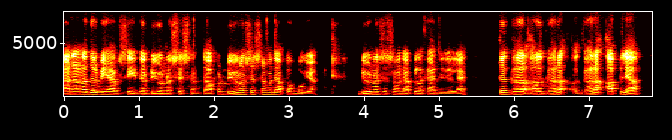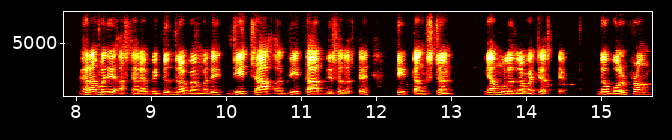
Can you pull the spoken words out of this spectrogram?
And another we have seen the deionization. तर आपण deionization मध्ये आपण बघूया. deionization मध्ये आपल्याला काय दिलेलं आहे? तर घर अ, घर घर आपल्या घरामध्ये असणाऱ्या विद्युत द्रव्यामध्ये जी चा जी तार दिसत असते ती टंगस्टन या मूलद्रव्याची असते. द वर्ल्ड फ्रॉम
